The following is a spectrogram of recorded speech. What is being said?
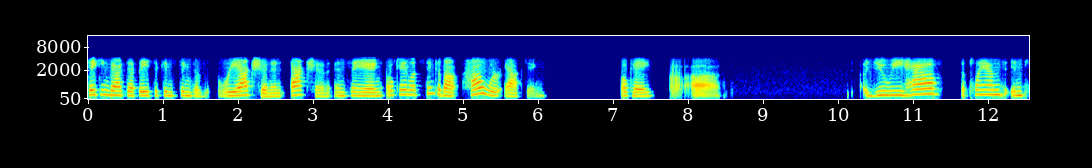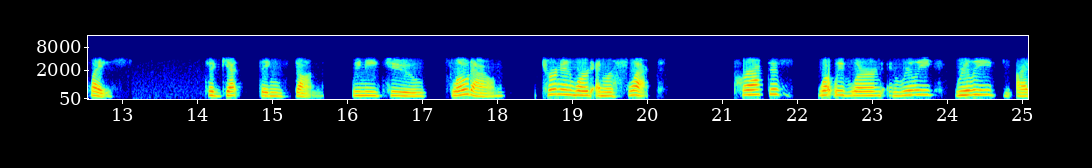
taking back that basic instinct of reaction and action and saying, okay, let's think about how we're acting. Okay, uh, do we have the plans in place to get things done. We need to slow down, turn inward, and reflect. Practice what we've learned and really, really, I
